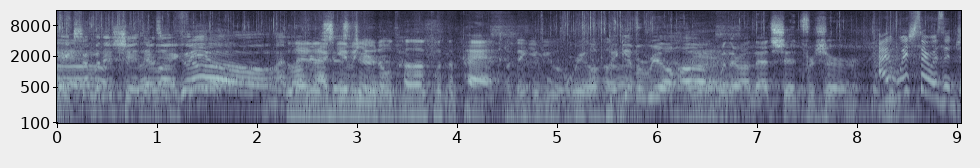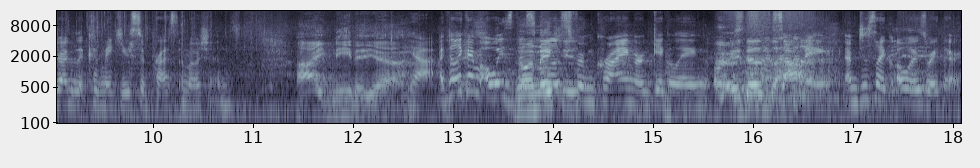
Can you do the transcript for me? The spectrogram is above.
take some of this shit. and They're like, a oh, I So love they're your not giving you those hugs with the pat, but they give you a real hug. They give a real hug when they're on that shit for sure. I wish there was a drug that could make you suppress emotions. I need it. Yeah. Yeah, I feel like I'm always this No, it makes close you- from crying or giggling or It does uh, the- something. I'm just like always right there.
